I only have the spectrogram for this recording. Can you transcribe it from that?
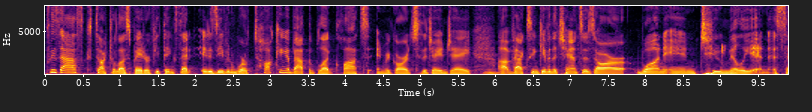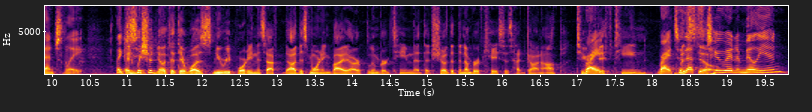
please ask Dr. Lustbader if he thinks that it is even worth talking about the blood clots in regards to the J and J hmm. uh, vaccine, given the chances are one in two million, essentially. Like and should, we should note that there was new reporting this after, uh, this morning by our Bloomberg team that, that showed that the number of cases had gone up to right. 15. Right. So that's still, two in a million?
